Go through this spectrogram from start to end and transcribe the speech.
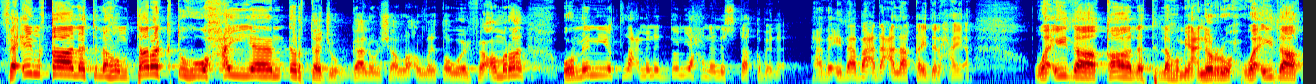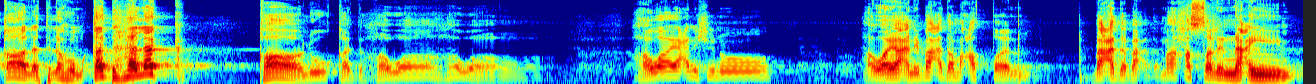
فإن قالت لهم تركته حيا ارتجوا. قالوا إن شاء الله الله يطول في عمره ومن يطلع من الدنيا إحنا نستقبله. هذا إذا بعد على قيد الحياة. وإذا قالت لهم يعني الروح وإذا قالت لهم قد هلك قالوا قد هوى هوى. هوى يعني شنو؟ هوى يعني بعد معطل. بعد بعد. ما حصل النعيم.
